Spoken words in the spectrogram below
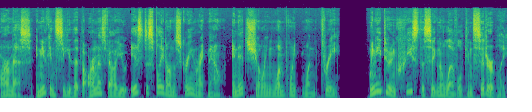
RMS, and you can see that the RMS value is displayed on the screen right now, and it's showing 1.13. We need to increase the signal level considerably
